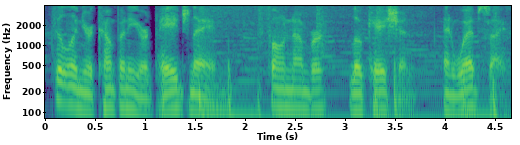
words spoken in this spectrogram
fill in your company or page name, phone number, location, and website.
